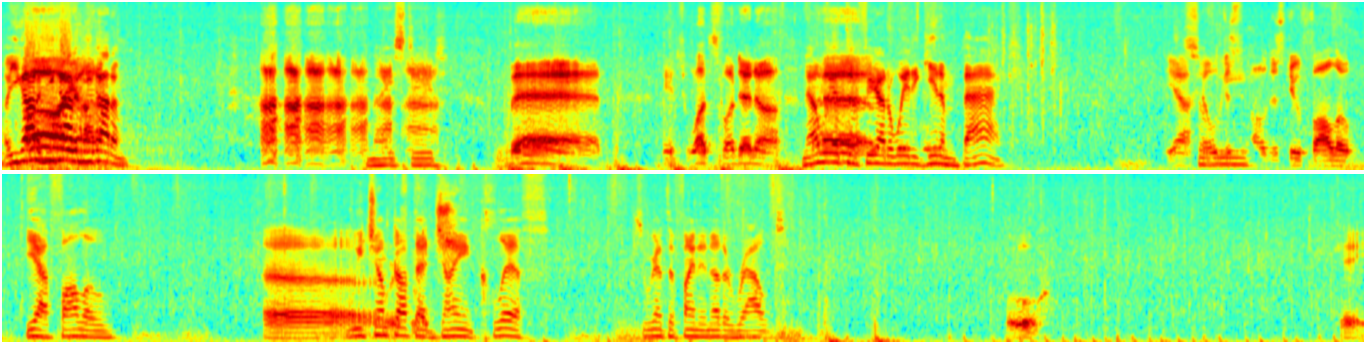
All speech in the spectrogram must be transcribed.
Oh, you got him! Oh, You got him! You got him! nice, dude. Bad. It's what's for dinner. Now we have to Uh, figure out a way to get him back. Yeah, So we- just, I'll just do follow. Yeah, follow. Uh, we jumped off that giant cliff, so we're gonna have to find another route. Ooh. Okay,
